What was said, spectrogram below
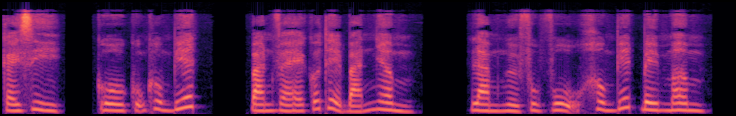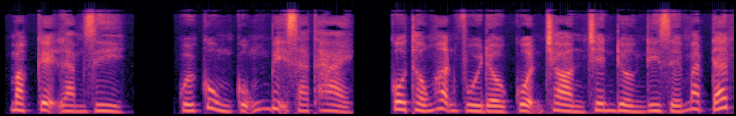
Cái gì cô cũng không biết, bán vé có thể bán nhầm, làm người phục vụ không biết bê mâm, mặc kệ làm gì, cuối cùng cũng bị sa thải. Cô thống hận vùi đầu cuộn tròn trên đường đi dưới mặt đất,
